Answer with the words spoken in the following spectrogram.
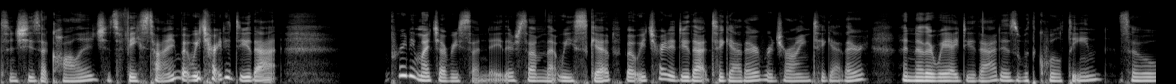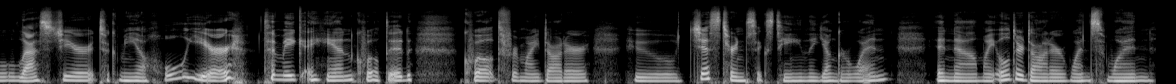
since she's at college. It's FaceTime, but we try to do that pretty much every Sunday. There's some that we skip, but we try to do that together. We're drawing together. Another way I do that is with quilting. So last year, it took me a whole year to make a hand quilted quilt for my daughter who just turned 16, the younger one. And now my older daughter wants one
